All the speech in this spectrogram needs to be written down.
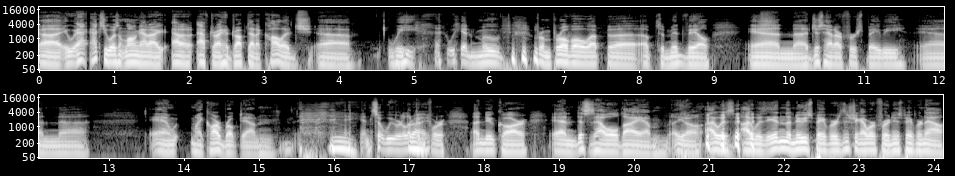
uh, it actually wasn't long out, I, out of, after I had dropped out of college. Uh, we we had moved from Provo up uh, up to Midvale, and uh, just had our first baby, and uh, and my car broke down, and so we were looking. Right. for a new car. And this is how old I am. You know, I was I was in the newspaper. It's interesting. I work for a newspaper now.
